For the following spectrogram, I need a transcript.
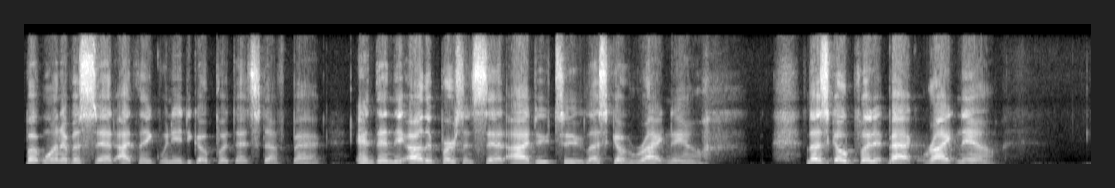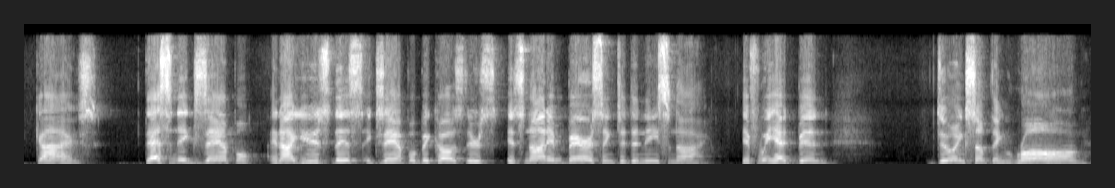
but one of us said, I think we need to go put that stuff back. And then the other person said, I do too. Let's go right now. Let's go put it back right now. Guys, that's an example. And I use this example because there's, it's not embarrassing to Denise and I. If we had been doing something wrong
